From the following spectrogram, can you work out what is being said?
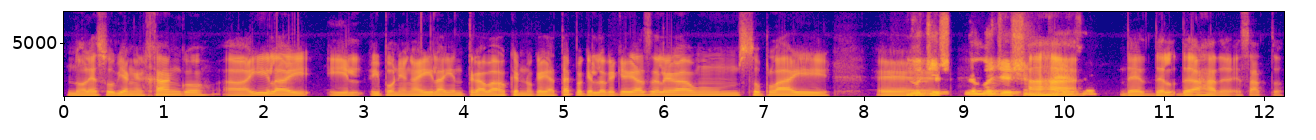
no le subían el rango a Eli y, y ponían a Eli en trabajos que él no quería estar, porque él lo que quería hacer era un supply... Eh, logician. Ajá, de, de, ajá exacto.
